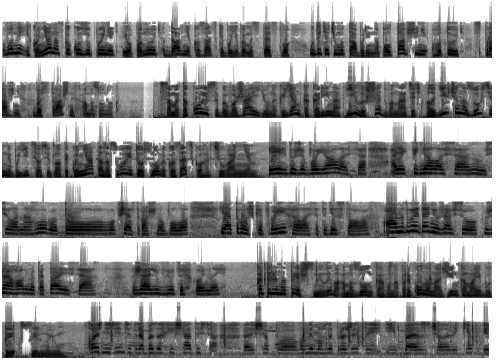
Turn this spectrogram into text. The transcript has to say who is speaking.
Speaker 1: Вони і коня на скаку зупинять, і опанують давнє козацьке бойове мистецтво. У дитячому таборі на Полтавщині готують справжніх безстрашних амазонок. Саме такою себе вважає юна киянка Каріна. Їй лише 12, але дівчина зовсім не боїться осідлати коня та засвоїти основи козацького гарцювання.
Speaker 2: Я їх дуже боялася, а як піднялася, ну, сіла на гору, то взагалі страшно було. Я трошки проїхалася, тоді встала. А на другий день вже все, вже гарно катаюся, вже люблю цих коней.
Speaker 1: Катерина теж смілива амазонка. Вона переконана, жінка має бути сильною.
Speaker 2: Кожній жінці треба захищатися, е, щоб е, вони могли прожити і без чоловіків, і,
